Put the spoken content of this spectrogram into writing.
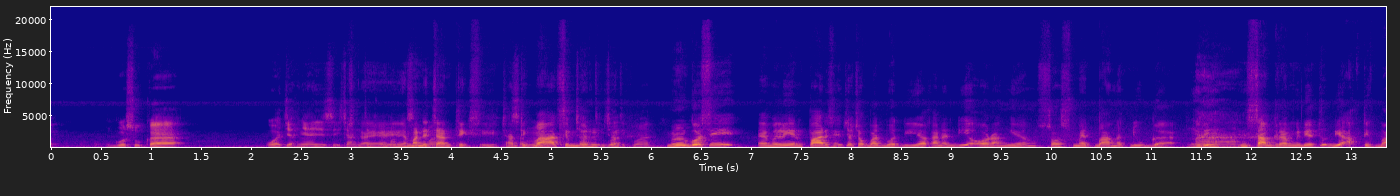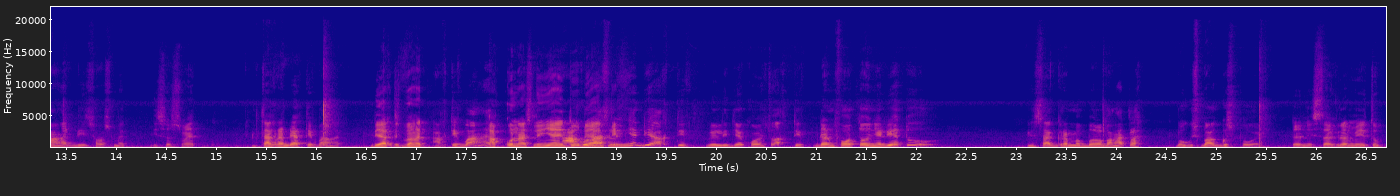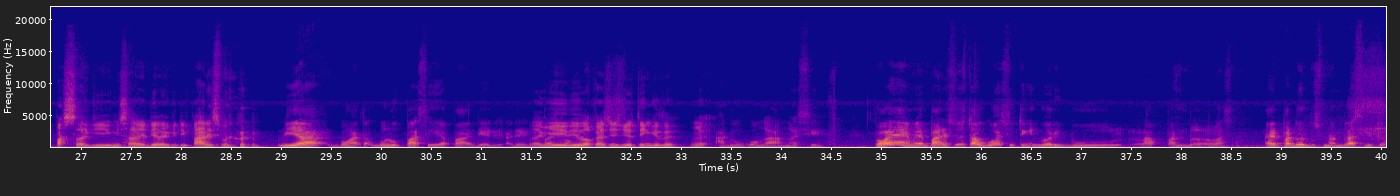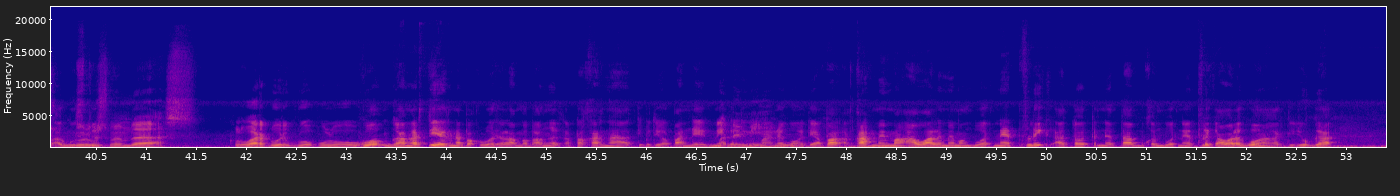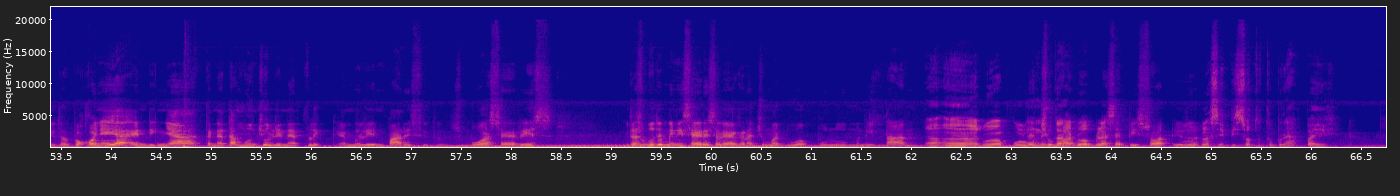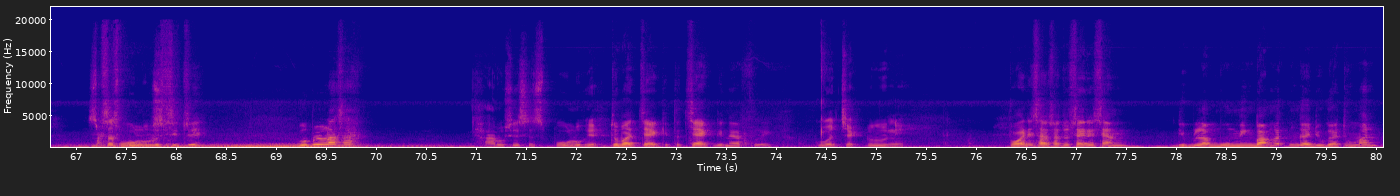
gue suka wajahnya aja sih cantik Kayak, emang. emang dia cantik sih. Cantik sama- banget sih menurut cantik, gua. cantik banget. Menurut gue sih Emily in Paris ini cocok banget buat dia karena dia orang yang sosmed banget juga. Jadi Nah. Instagramnya dia tuh dia aktif banget di sosmed. di sosmed. Instagram dia aktif banget. Dia aktif banget. Aktif banget. Akun aslinya itu Akun dia aktif. aslinya dia aktif. Lily J. Collins tuh aktif dan fotonya dia tuh Instagramable banget lah. Bagus-bagus pokoknya. Dan Instagramnya itu pas lagi misalnya dia lagi di Paris beneran. Dia gua gak tau, gua lupa sih apa dia di- ada di lagi Paris di lokasi syuting gitu. Enggak. Aduh, gua nggak nge sih. Pokoknya yang main Paris itu tau gua syutingin 2018 eh apa 2019 gitu Agustus. 2019. Keluar 2020. Gua nggak ngerti ya kenapa keluarnya lama banget. Apa karena tiba-tiba pandemi, atau Pandemi. gimana? Gua ngerti. Apakah memang awalnya memang buat Netflix atau ternyata bukan buat Netflix? Awalnya gua nggak ngerti juga. Gitu. Pokoknya ya endingnya ternyata muncul di Netflix Emily in Paris itu. Sebuah series kita sebutnya mini series lah ya karena cuma 20 menitan Heeh, 20 dan menitan. cuma 12 episode gitu. 12 episode atau berapa ya? Masa 10 10 sih cuy? 12 ah. Harusnya sih 10 ya. Coba cek, kita cek di Netflix. Gua cek dulu nih. Pokoknya ini salah satu series yang dibilang booming banget enggak juga, cuman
